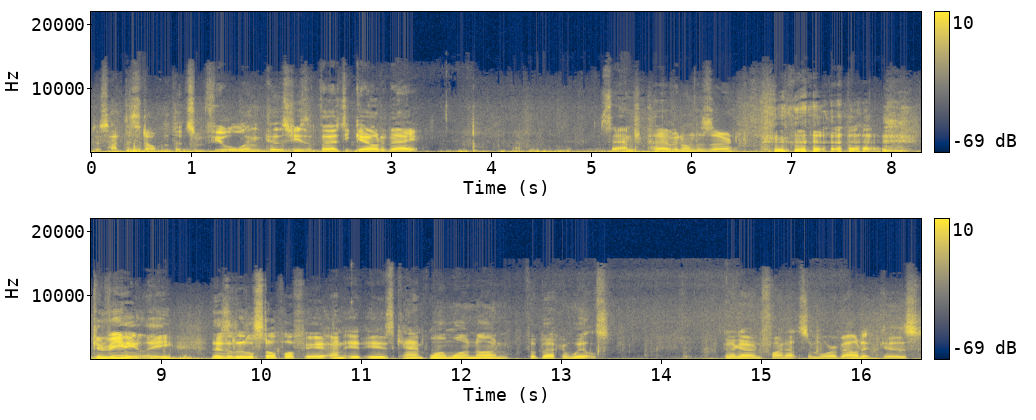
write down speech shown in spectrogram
Just had to stop and put some fuel in because she's a thirsty girl today. Sam's perving on the zone. Conveniently, there's a little stop off here and it is Camp 119 for Burke and Wills. Gonna go and find out some more about it because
